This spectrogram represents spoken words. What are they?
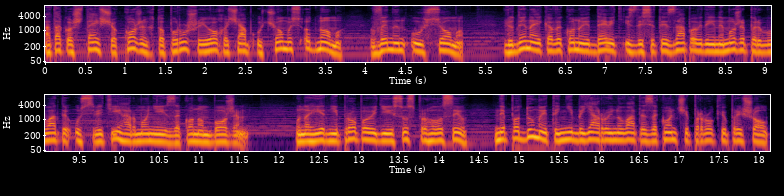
а також те, що кожен, хто порушує його хоча б у чомусь одному, винен у всьому. Людина, яка виконує дев'ять із десяти заповідей, не може перебувати у святій гармонії з законом Божим. У нагірній проповіді Ісус проголосив: не подумайте, ніби я руйнувати закон чи пророків прийшов.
